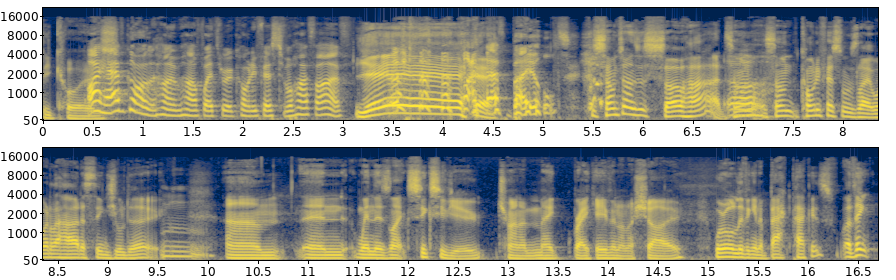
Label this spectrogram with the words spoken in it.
because I have gone home halfway through a comedy festival. High five. Yeah, I have bailed. sometimes it's so hard. Some, Oh. some comedy festival is like one of the hardest things you'll do. Mm. Um, and when there's like six of you trying to make break even on a show, we're all living in a backpackers. I think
